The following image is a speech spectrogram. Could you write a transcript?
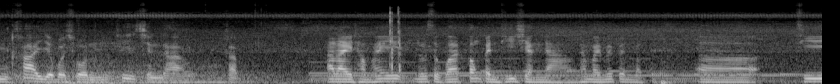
ำค่ายเยาวชนที่เชียงดาวครับอะไรทำให้รู้สึกว่าต้องเป็นที่เชียงดาวทำไมไม่เป็นแบบเอ่อ ที่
